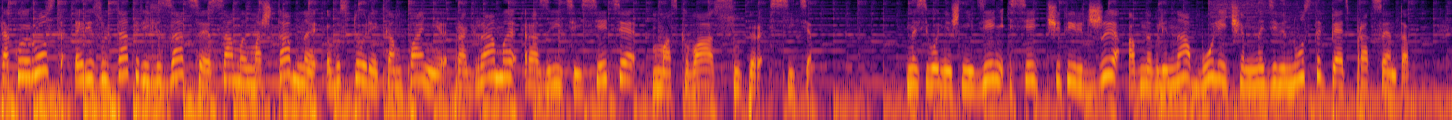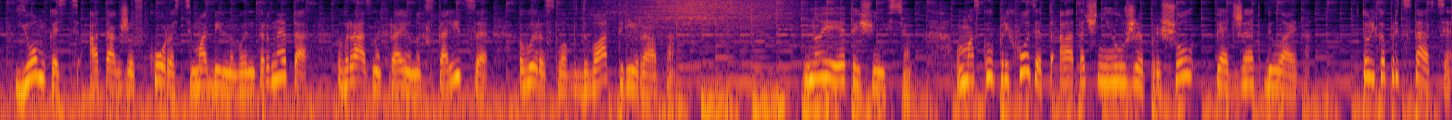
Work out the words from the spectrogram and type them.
Такой рост – результат реализации самой масштабной в истории компании программы развития сети «Москва Супер Сити». На сегодняшний день сеть 4G обновлена более чем на 95%. Емкость, а также скорость мобильного интернета в разных районах столицы выросла в 2-3 раза. Но и это еще не все. В Москву приходит, а точнее уже пришел 5G от Билайна. Только представьте,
